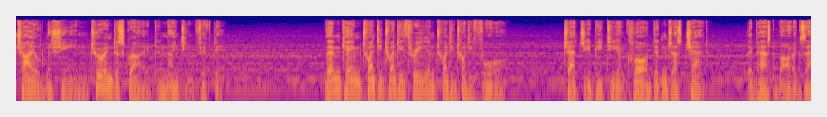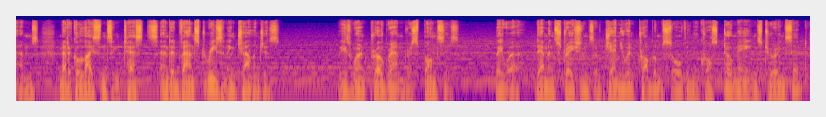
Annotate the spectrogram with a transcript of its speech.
child machine Turing described in 1950. Then came 2023 and 2024. ChatGPT and Claude didn't just chat. They passed bar exams, medical licensing tests, and advanced reasoning challenges. These weren't programmed responses. They were demonstrations of genuine problem solving across domains Turing said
